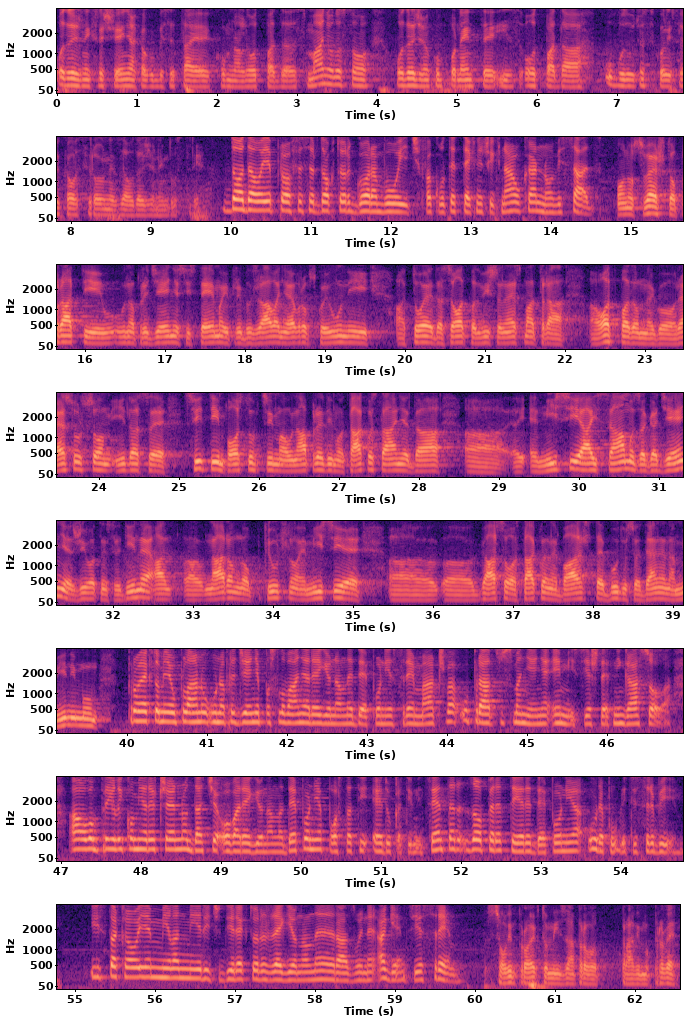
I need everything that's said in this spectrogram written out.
određenih rješenja kako bi se taj komunalni otpad smanjio, odnosno određene komponente iz otpada u budućnosti koristili kao sirovine za određene industrije. Dodao je profesor dr. Goran Vujić, Fakultet tehničkih nauka, Novi Sad ono sve što prati unapređenje sistema i približavanje Evropskoj uniji, a to je da se otpad više ne smatra otpadom nego resursom i da se svi tim postupcima unapredimo tako stanje da a, emisija i samo zagađenje životne sredine, a, a naravno ključno emisije a, a, gasova staklene bašte budu svedene na minimum. Projektom je u planu unapređenje poslovanja regionalne deponije Srem Mačva u pravcu smanjenja emisije štetnih gasova, a ovom prilikom je rečeno da će ova regionalna deponija postati edukativni centar za operatere deponija u Republici Srbiji. Istakao je Milan Mirić, direktor regionalne razvojne agencije Srem. S ovim projektom mi zapravo pravimo prve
